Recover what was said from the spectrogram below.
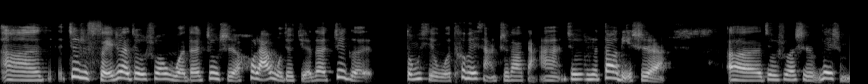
呃，就是随着就是说我的就是后来我就觉得这个。东西我特别想知道答案，就是到底是，呃，就说是为什么，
